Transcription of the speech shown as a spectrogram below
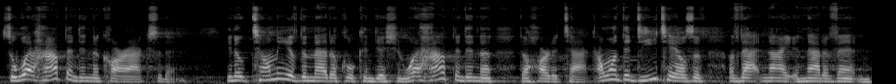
So, what happened in the car accident? You know, tell me of the medical condition. What happened in the, the heart attack? I want the details of, of that night and that event. And,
